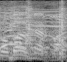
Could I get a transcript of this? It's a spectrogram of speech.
同志们。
